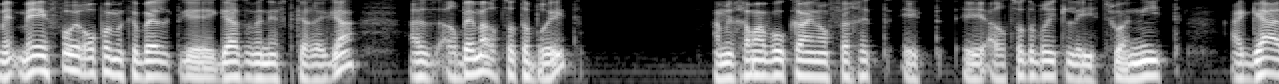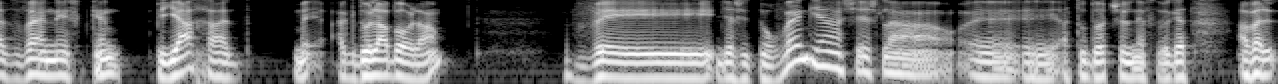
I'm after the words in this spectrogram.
מאיפה אירופה מקבלת אה, גז ונפט כרגע? אז הרבה מארצות הברית. המלחמה באוקראינה הופכת את אה, ארצות הברית ליצואנית הגז והנפט, כן, ביחד הגדולה בעולם. ויש את נורבגיה שיש לה אה, אה, עתודות של נפט וגז, אבל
